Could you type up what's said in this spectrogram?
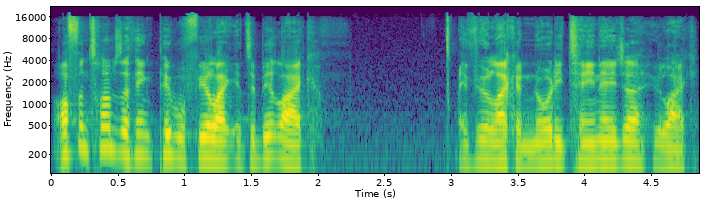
Oftentimes, I think people feel like it's a bit like if you're like a naughty teenager who like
